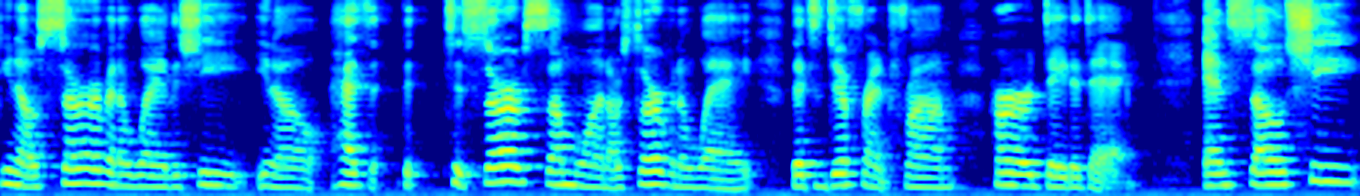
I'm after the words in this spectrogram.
you know, serve in a way that she, you know, has to serve someone or serve in a way that's different from her day to day. And so she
